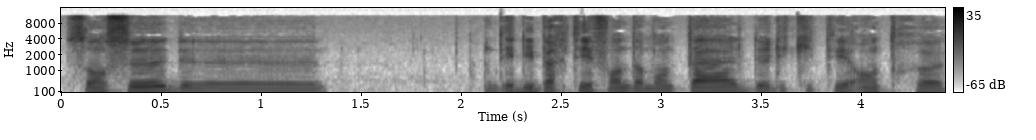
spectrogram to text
sont ceux de, des libertés fondamentales, de l'équité entre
